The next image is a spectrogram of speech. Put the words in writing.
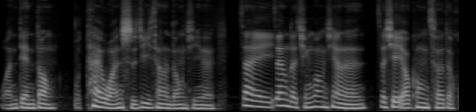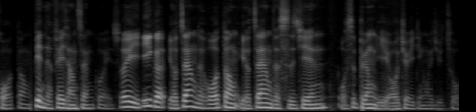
玩电动，不太玩实际上的东西呢。在这样的情况下呢，这些遥控车的活动变得非常珍贵。所以，一个有这样的活动，有这样的时间，我是不用理由，我就一定会去做。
